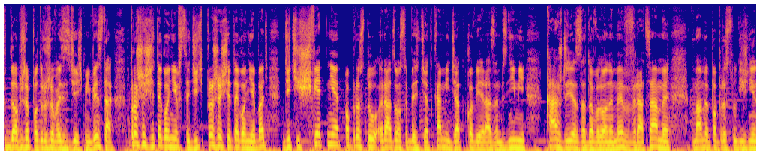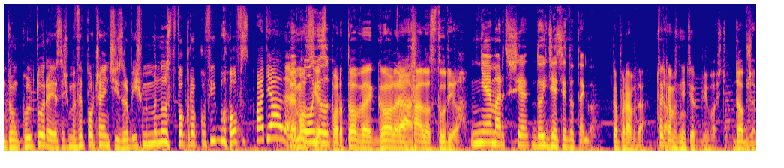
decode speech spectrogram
dobrze podróżować z dziećmi. Więc tak, proszę się tego nie wstydzić, proszę się tego nie bać. Dzieci świetnie po prostu radzą sobie z dziadkami, dziadkowie razem z nimi. Każdy jest zadowolony, my wracamy, mamy po prostu liźniętą kulturę, jesteśmy wypoczęci, zrobiliśmy mnóstwo kroków i było wspaniale. Emocje Kuniu- sportowe, gole, Tak. halo studio. Nie martw się, dojdziecie do tego. To prawda. Czekam z niecierpliwością. Dobrze,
